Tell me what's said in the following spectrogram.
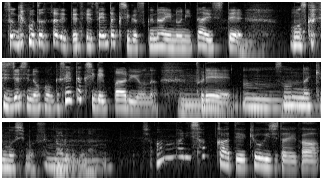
先ほどされてて選択肢が少ないのに対して、もう少し女子の方が選択肢がいっぱいあるようなプレー、そんな気もします。なるほどね。あんまりサッカーという競技自体が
